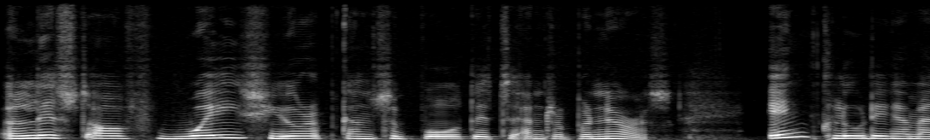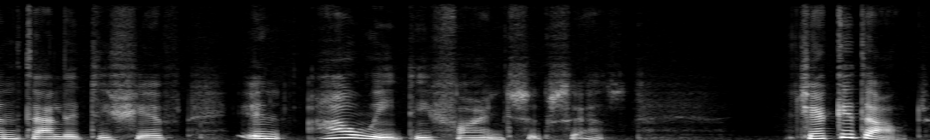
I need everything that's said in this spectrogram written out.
a list of ways Europe can support its entrepreneurs, including a mentality shift in how we define success. Check it out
